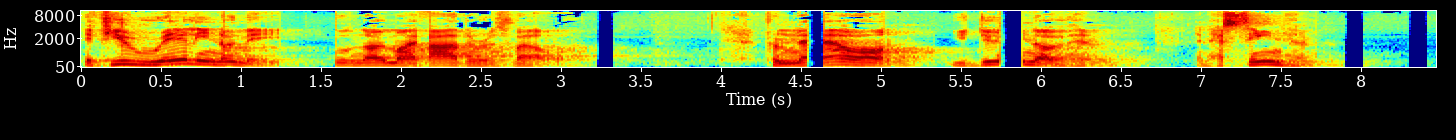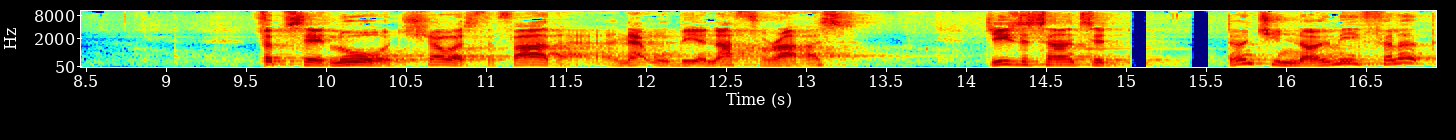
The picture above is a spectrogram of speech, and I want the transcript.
If you really know me, you will know my Father as well. From now on, you do know him and have seen him. Philip said, Lord, show us the Father, and that will be enough for us. Jesus answered, don't you know me, Philip?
